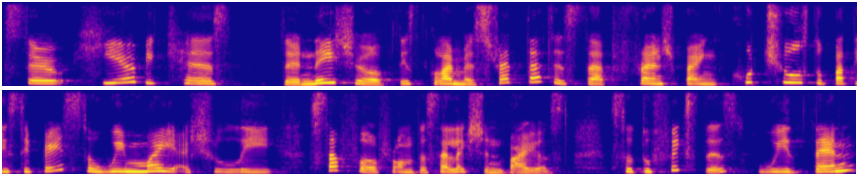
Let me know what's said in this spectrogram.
So here, because the nature of this climate stress test is that French bank could choose to participate, so we may actually suffer from the selection bias. So to fix this, we then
